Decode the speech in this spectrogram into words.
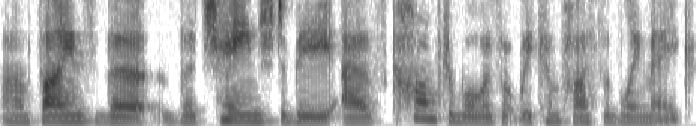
um, finds the the change to be as comfortable as what we can possibly make.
